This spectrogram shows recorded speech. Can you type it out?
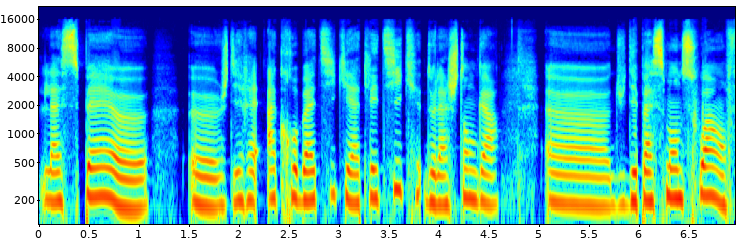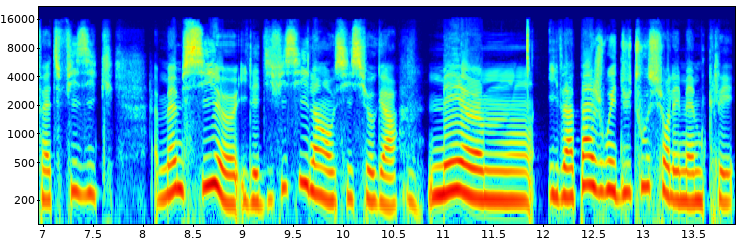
l'aspect euh, je dirais, acrobatique et athlétique de l'ashtanga, du dépassement de soi, en fait, physique, même si il est difficile hein, aussi ce yoga, mm. mais il va pas jouer du tout sur les mêmes clés.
